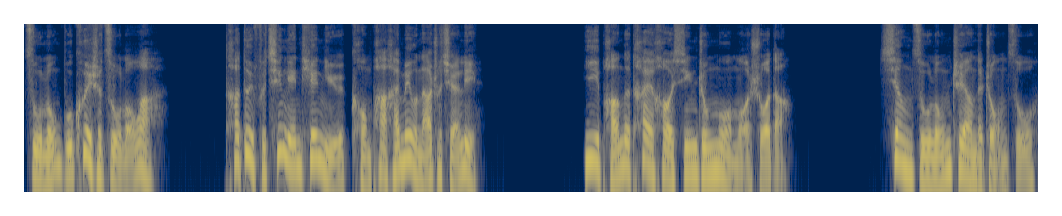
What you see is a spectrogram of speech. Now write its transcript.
祖龙不愧是祖龙啊，他对付青莲天女恐怕还没有拿出全力。一旁的太昊心中默默说道。像祖龙这样的种族，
